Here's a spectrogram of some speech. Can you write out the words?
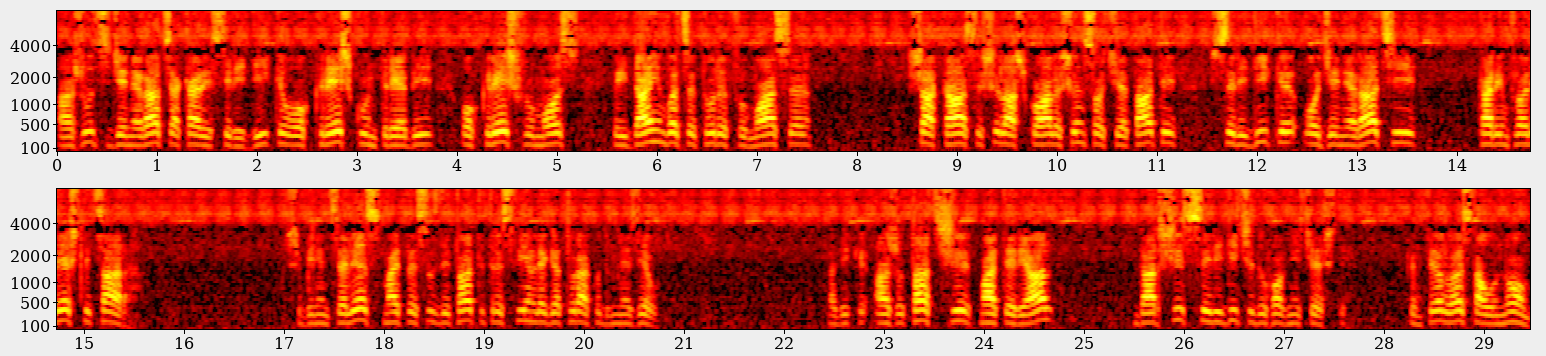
ajuți generația care se ridică, o crești cum trebuie, o crești frumos, îi dai învățătură frumoasă și acasă, și la școală, și în societate și se ridică o generație care înflorește țara. Și bineînțeles, mai presus de toate, trebuie să fie în legătura cu Dumnezeu adică ajutați și material, dar și să se ridice duhovnicește. Când felul ăsta un om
